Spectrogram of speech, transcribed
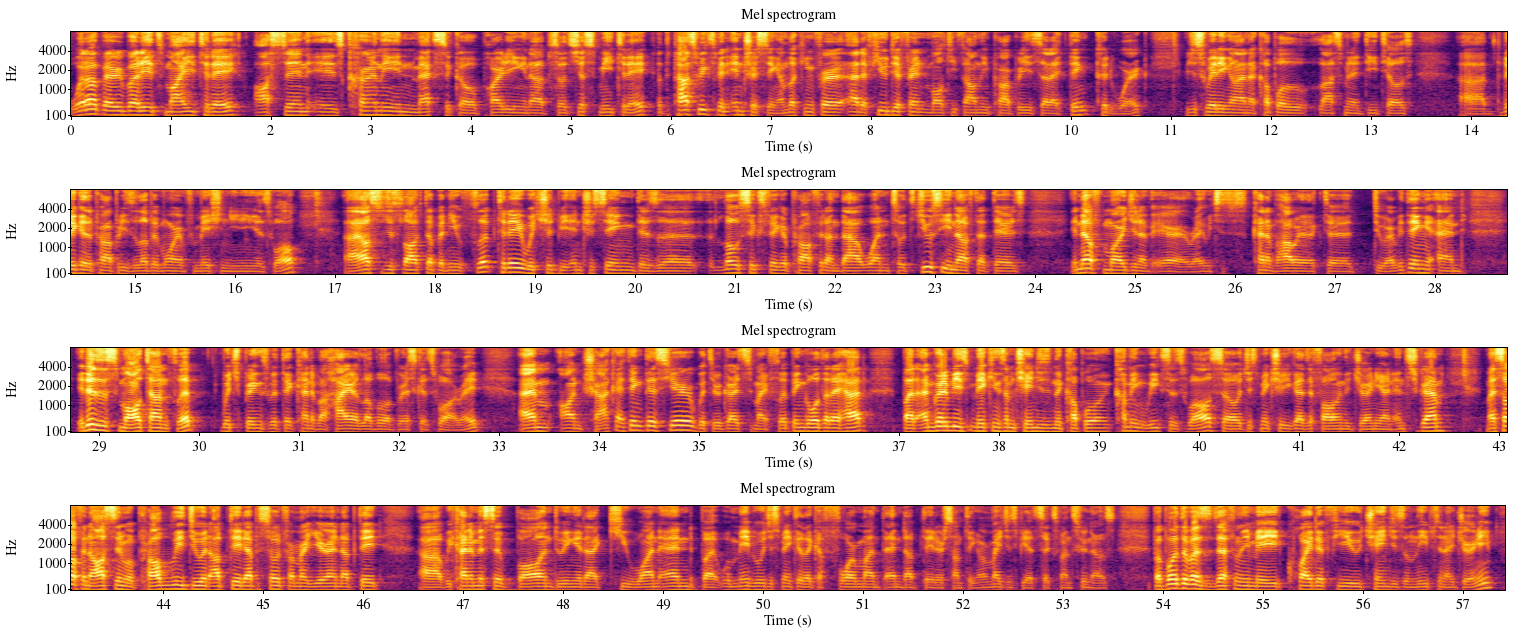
What up, everybody? It's Mai today. Austin is currently in Mexico partying it up, so it's just me today. But the past week's been interesting. I'm looking for at a few different multifamily properties that I think could work. We're just waiting on a couple last minute details. Uh, the bigger the property is, a little bit more information you need as well. I also just locked up a new flip today, which should be interesting. There's a low six figure profit on that one, so it's juicy enough that there's enough margin of error, right? Which is kind of how I like to do everything. And it is a small town flip, which brings with it kind of a higher level of risk as well, right? I'm on track, I think, this year with regards to my flipping goal that I had, but I'm going to be making some changes in the couple coming weeks as well. So just make sure you guys are following the journey on Instagram. Myself and Austin will probably do an update episode from our year end update. Uh, we kind of missed a ball in doing it at Q1 end, but we'll, maybe we'll just make it like a four month end update or something, or it might just be at six months, who knows. But both of us definitely made quite a few changes and leaps in our journey.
